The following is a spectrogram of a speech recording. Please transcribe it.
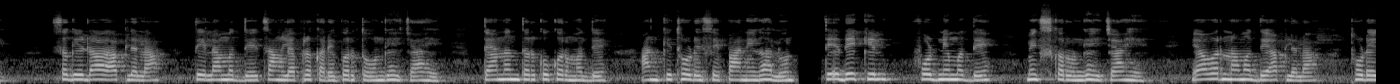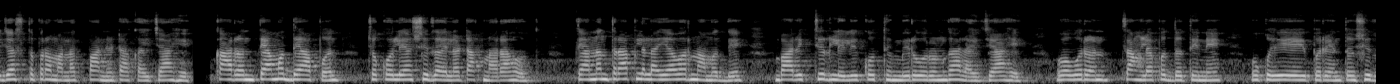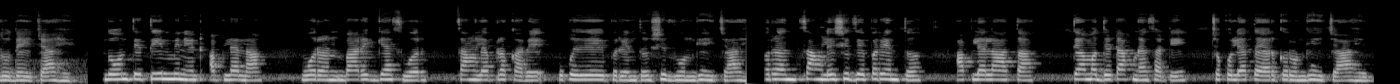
सगळी डाळ आपल्याला तेलामध्ये चांगल्या प्रकारे परतवून घ्यायचे आहे. त्यानंतर कुकरमध्ये आणखी थोडेसे पाणी घालून ते देखील फोडणीमध्ये मिक्स करून घ्यायचे आहे. या वरणामध्ये आपल्याला थोडे जास्त प्रमाणात पाणी टाकायचे आहे. कारण त्यामध्ये आपण चकोल्या शिजायला टाकणार आहोत. त्यानंतर आपल्याला या वरणामध्ये बारीक चिरलेली कोथिंबीर वरून घालायची आहे व वरण चांगल्या पद्धतीने उकळी येईपर्यंत शिजू द्यायचे आहे. दोन ते तीन मिनिट आपल्याला वरण बारीक गॅसवर चांगल्या प्रकारे उकळी येईपर्यंत शिजवून घ्यायचे आहे. वरण चांगले शिजेपर्यंत आपल्याला आता त्यामध्ये टाकण्यासाठी चकोल्या तयार करून घ्यायच्या आहेत.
